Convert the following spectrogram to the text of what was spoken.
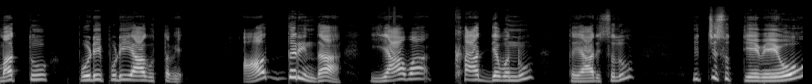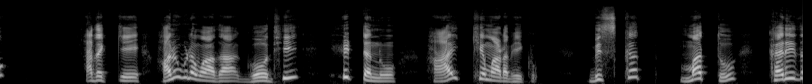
ಮತ್ತು ಪುಡಿ ಪುಡಿಯಾಗುತ್ತವೆ ಆದ್ದರಿಂದ ಯಾವ ಖಾದ್ಯವನ್ನು ತಯಾರಿಸಲು ಇಚ್ಛಿಸುತ್ತೇವೆಯೋ ಅದಕ್ಕೆ ಅನುಗುಣವಾದ ಗೋಧಿ, ಹಿಟ್ಟನ್ನು ಆಯ್ಕೆ ಮಾಡಬೇಕು. ಬಿಸ್ಕತ್ ಮತ್ತು ಕರಿದ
